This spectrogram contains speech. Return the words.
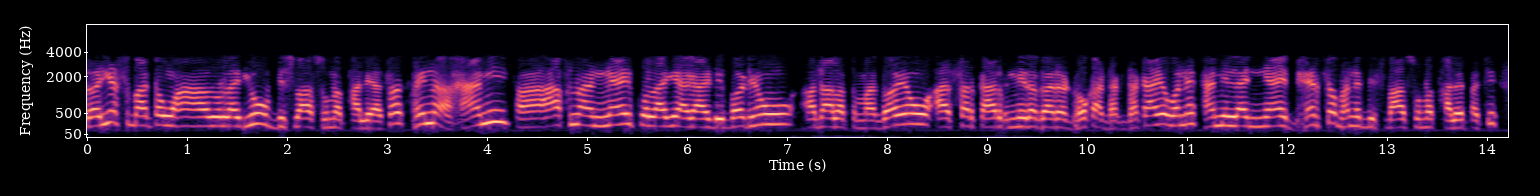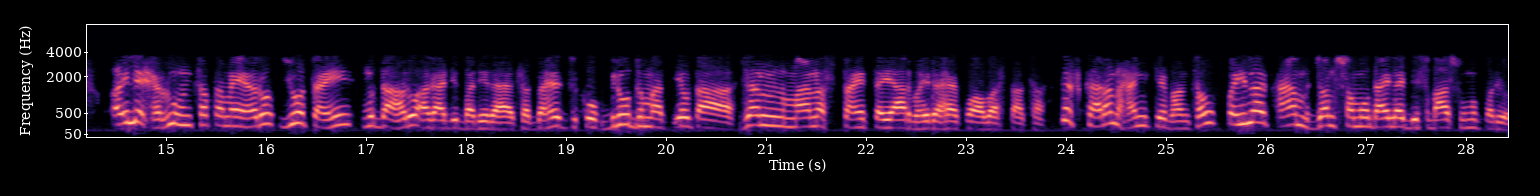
र यसबाट उहाँहरूलाई यो विश्वास हुन थालिएको छ। होइन हामी आफ्ना न्यायको लागि अगाडि बढ्यौं अदालतमा गयौं सरकार निर गएर ढोका ढकढकायो भने हामीलाई न्याय भेट्छ भन्ने विश्वास हुन थालेपछि अहिले हेर्नुहुन्छ तपाईँहरू यो चाहिँ मुद्दाहरू अगाडि बढिरहेछ। दहेजको विरुद्धमा एउटा जनमानस चाहिँ तयार भइरहेको अवस्था छ। त्यसकारण हामी के भन्छौ पहिला आम जनसमुदायलाई विश्वास हुनु पर्यो।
